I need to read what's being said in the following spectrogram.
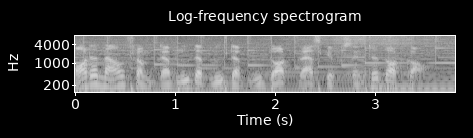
Order now from www.brasgiftcenter.com.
